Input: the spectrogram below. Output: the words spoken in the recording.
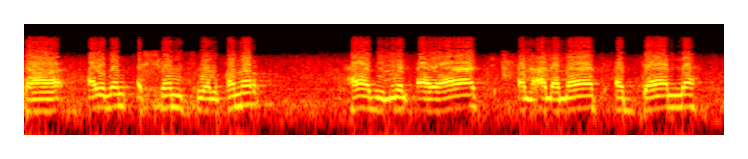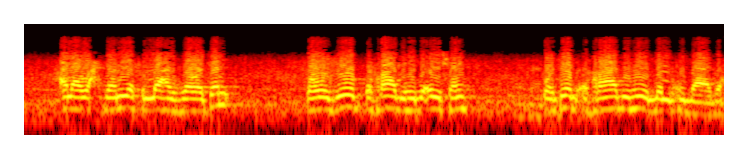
فأيضا الشمس والقمر هذه من الآيات العلامات الدالة على وحدانية الله عز وجل ووجوب إفراده بأي شيء؟ وجوب إفراده بالعبادة.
